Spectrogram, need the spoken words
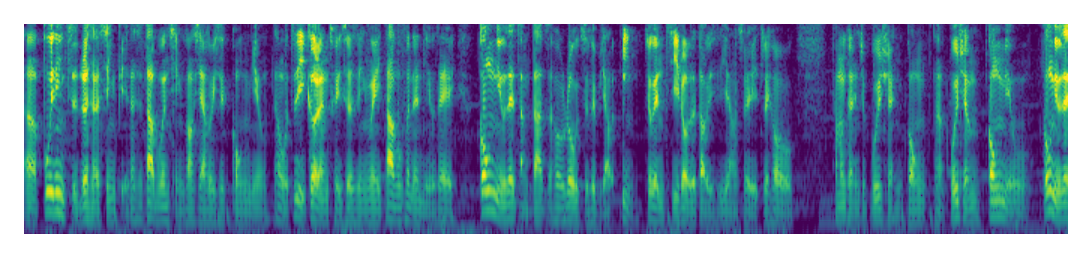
呃，不一定指任何性别，但是大部分情况下会是公牛。那我自己个人推测，是因为大部分的牛在公牛在长大之后，肉质会比较硬，就跟鸡肉的道理是一样，所以最后他们可能就不会选公，呃，不会选公牛。公牛在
